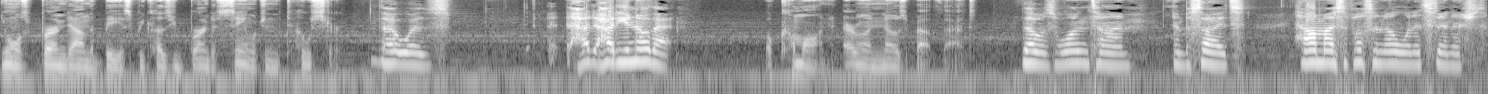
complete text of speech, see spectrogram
you almost burned down the base because you burned a sandwich in the toaster. That was. How, how do you know that? Oh, come on. Everyone knows about that. That was one time. And besides, how am I supposed to know when it's finished?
